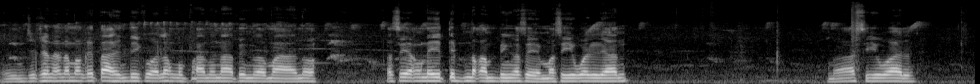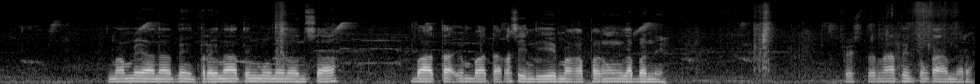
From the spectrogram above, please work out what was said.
Hindi ka na naman kita, hindi ko alam kung paano natin na maano. Kasi ang native na kambing kasi masiwal yan. Masiwal. Mamaya natin, try natin muna nun sa bata. Yung bata kasi hindi makapanglaban eh. Pwesto natin tong camera.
